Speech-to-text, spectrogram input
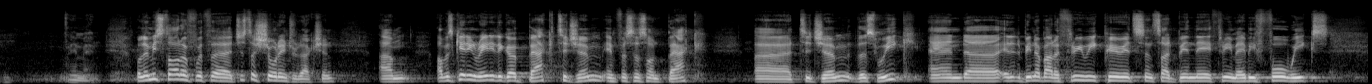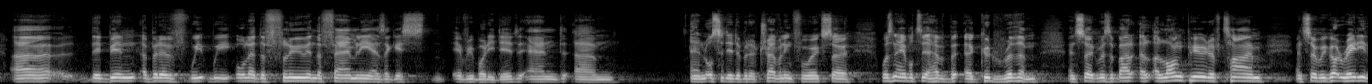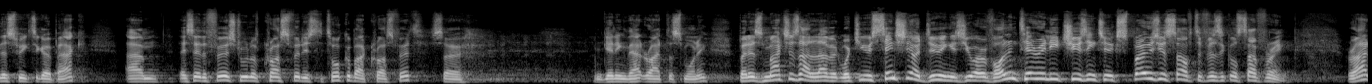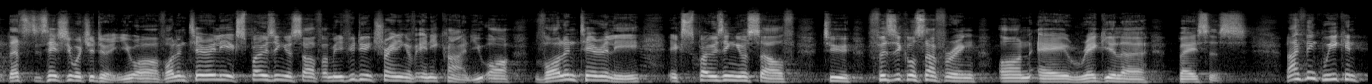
Amen. Well, let me start off with a, just a short introduction. Um, I was getting ready to go back to gym, emphasis on back uh, to gym this week, and uh, it had been about a three week period since I'd been there, three, maybe four weeks. Uh, there'd been a bit of, we, we all had the flu in the family, as I guess everybody did, and, um, and also did a bit of traveling for work, so wasn't able to have a, a good rhythm. And so it was about a, a, long period of time, and so we got ready this week to go back. Um, they say the first rule of CrossFit is to talk about CrossFit, so I'm getting that right this morning. But as much as I love it, what you essentially are doing is you are voluntarily choosing to expose yourself to physical suffering, right? That's essentially what you're doing. You are voluntarily exposing yourself. I mean, if you're doing training of any kind, you are voluntarily exposing yourself to physical suffering on a regular basis. And I think we can,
